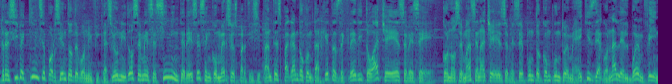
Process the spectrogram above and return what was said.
Recibe 15% de bonificación y 12 meses sin intereses en comercios participantes pagando con tarjetas de crédito HSBC. Conoce más en hsbc.com.mx diagonal el buen fin.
